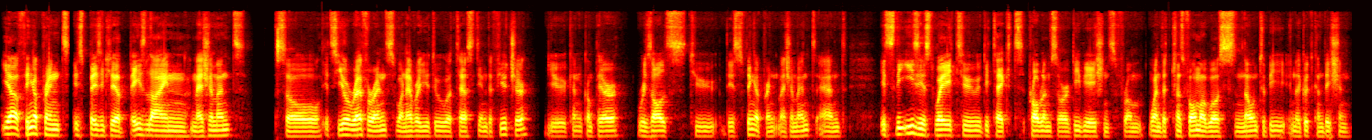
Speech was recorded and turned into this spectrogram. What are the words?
Yeah, a fingerprint is basically a baseline measurement. So it's your reference whenever you do a test in the future. You can compare results to this fingerprint measurement and it's the easiest way to detect problems or deviations from when the transformer was known to be in a good condition.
